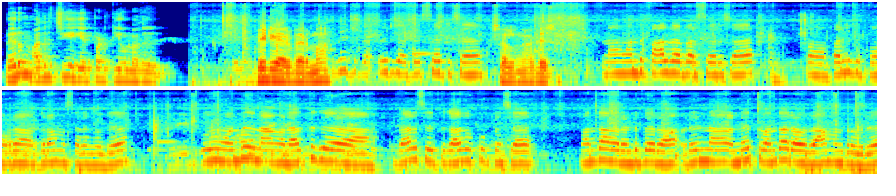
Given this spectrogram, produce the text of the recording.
பெரும் அதிர்ச்சியை ஏற்படுத்தியுள்ளது. வீட்டுக்காரர் பேருமா? வீட்டுக்கு வீட்டுக்கார பேர் சேட்டு சார். சொல்லுங்கள் அப்படியே சொல். நாங்கள் வந்து பால் வியாபாரம் செய்கிறோம் சார். இப்போ பள்ளிக்கு போகிறோம் கிராம சார் எங்களுது. இவங்க வந்து நாங்கள் நிலத்துக்கு வேலை செய்யறதுக்காக கூப்பிட்டோம் சார். வந்தாங்க ரெண்டு பேரும். ரெண்டு நாள் நேற்று வந்தார் அவர் ராமன்றவர்.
